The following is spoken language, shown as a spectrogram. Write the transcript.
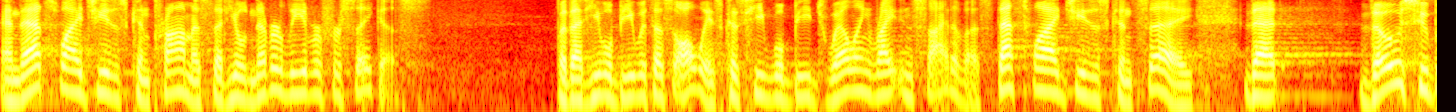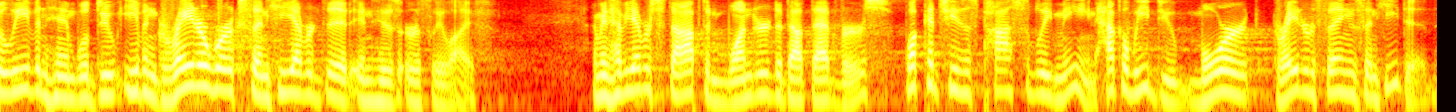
And that's why Jesus can promise that he'll never leave or forsake us, but that he will be with us always because he will be dwelling right inside of us. That's why Jesus can say that those who believe in him will do even greater works than he ever did in his earthly life. I mean, have you ever stopped and wondered about that verse? What could Jesus possibly mean? How could we do more greater things than he did?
